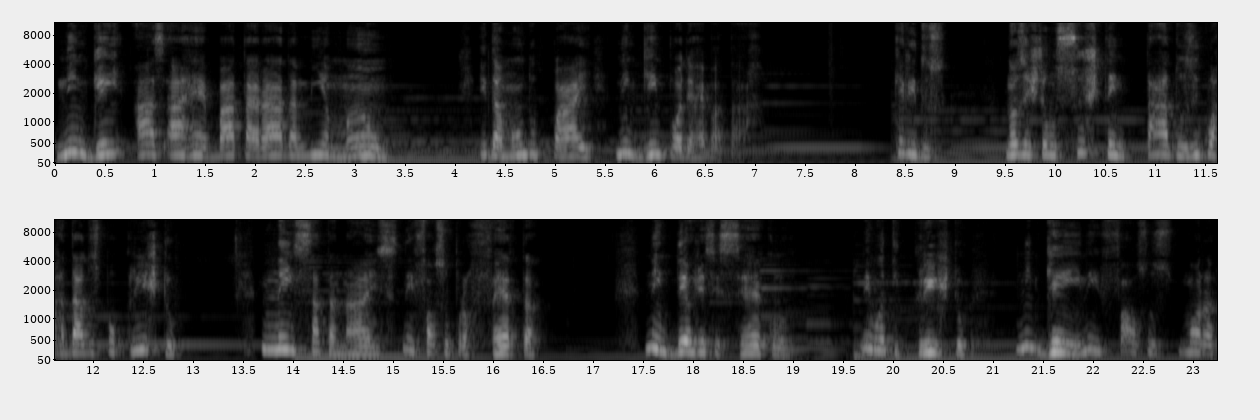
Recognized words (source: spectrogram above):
ninguém as arrebatará da minha mão, e da mão do Pai ninguém pode arrebatar. Queridos, nós estamos sustentados e guardados por Cristo. Nem Satanás, nem falso profeta, nem Deus desse século, nem o anticristo, ninguém, nem falsos mora,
